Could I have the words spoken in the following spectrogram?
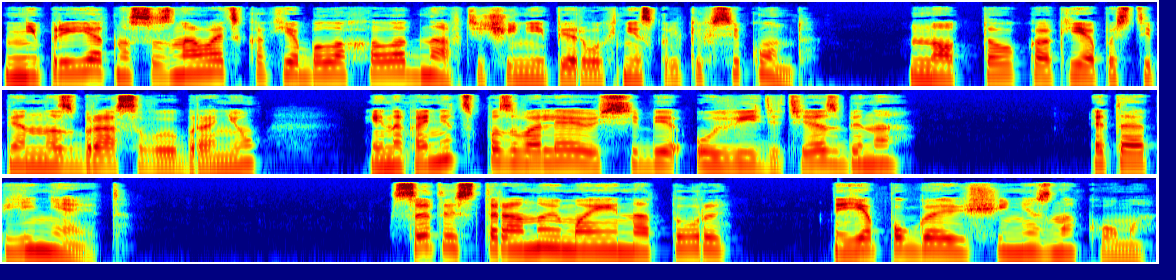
Неприятно сознавать, как я была холодна в течение первых нескольких секунд, но то, как я постепенно сбрасываю броню и, наконец, позволяю себе увидеть Эсбина, это опьяняет. С этой стороной моей натуры я пугающе незнакома.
